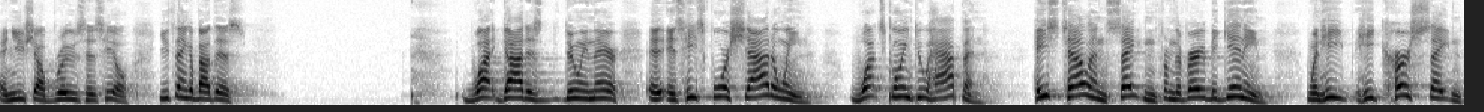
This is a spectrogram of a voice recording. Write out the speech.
and you shall bruise his heel. You think about this. What God is doing there is he's foreshadowing what's going to happen. He's telling Satan from the very beginning, when he, he cursed Satan,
